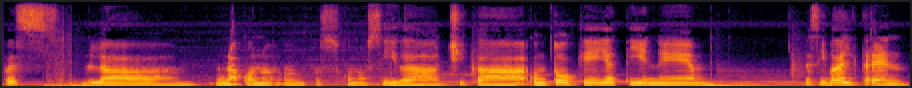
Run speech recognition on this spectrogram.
pues, la, una pues, conocida chica contó que ella tiene, pues iba el tren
